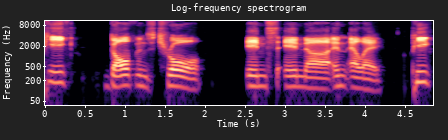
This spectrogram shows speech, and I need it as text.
peak Dolphins troll in in uh, in LA. Peak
